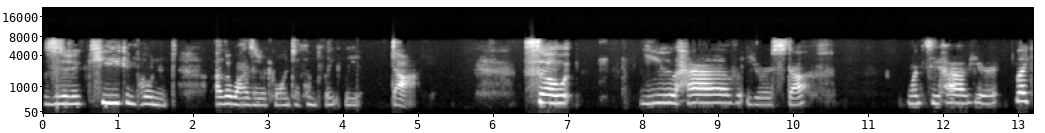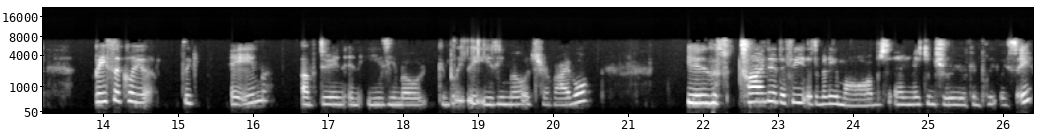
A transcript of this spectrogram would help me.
This is a key component. Otherwise, you're going to completely die. So, you have your stuff. Once you have your, like, basically, the aim of doing an easy mode, completely easy mode survival is trying to defeat as many mobs and making sure you're completely safe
